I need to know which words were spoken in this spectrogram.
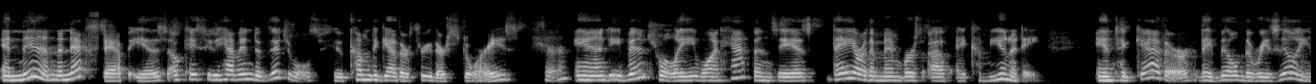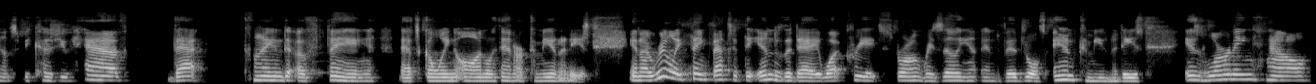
and then the next step is okay so you have individuals who come together through their stories Sure. And eventually, what happens is they are the members of a community. And together they build the resilience because you have that kind of thing that's going on within our communities. And I really think that's at the end of the day what creates strong, resilient individuals and communities is learning how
